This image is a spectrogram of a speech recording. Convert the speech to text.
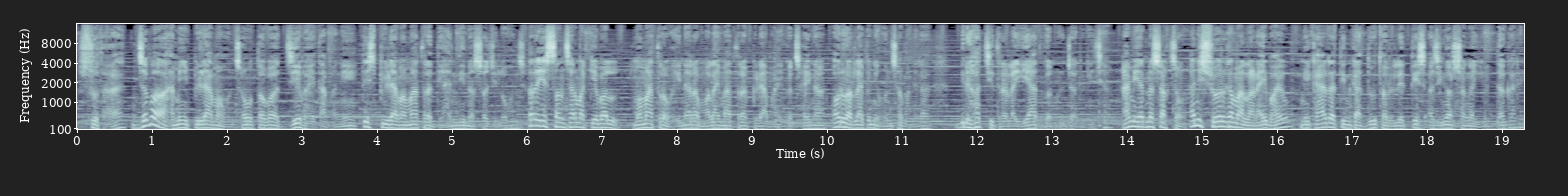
श्रोता जब हामी पीडामा हुन्छौँ तब जे भए तापनि त्यस पीडामा मात्र ध्यान दिन सजिलो हुन्छ। तर यस संसारमा केवल म मात्र होइन र मलाई मात्र पीडा भएको छैन अरूहरूलाई पनि हुन्छ भनेर वृहत चित्रलाई याद गर्नु जरुरी छ। हामी हेर्न सक्छौ अनि स्वर्गमा लडाई भयो मिखायल र तिनका दूतहरूले त्यस अजिङ्गरसँग युद्ध गरे।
